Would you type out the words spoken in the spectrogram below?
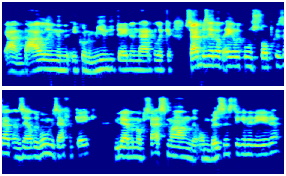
ja, een daling in de economie in die tijd en dergelijke. Dus hebben zij dat eigenlijk gewoon stopgezet. En zij hadden gewoon gezegd van, kijk, jullie hebben nog zes maanden om business te genereren,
